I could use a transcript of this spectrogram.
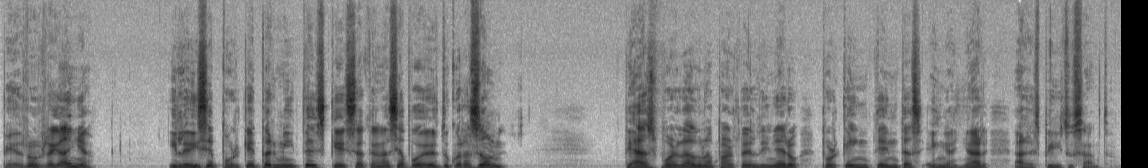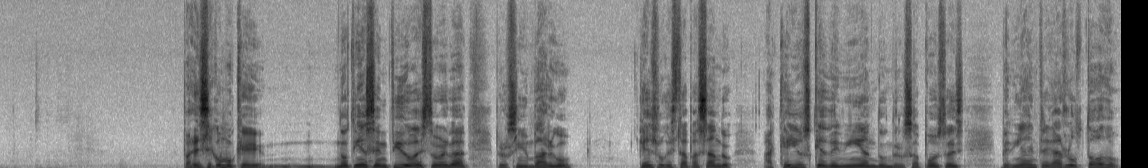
Pedro regaña y le dice, ¿por qué permites que Satanás se apodere de tu corazón? Te has guardado una parte del dinero, ¿por qué intentas engañar al Espíritu Santo? Parece como que no tiene sentido esto, ¿verdad? Pero sin embargo, ¿qué es lo que está pasando? Aquellos que venían donde los apóstoles venían a entregarlo todo.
